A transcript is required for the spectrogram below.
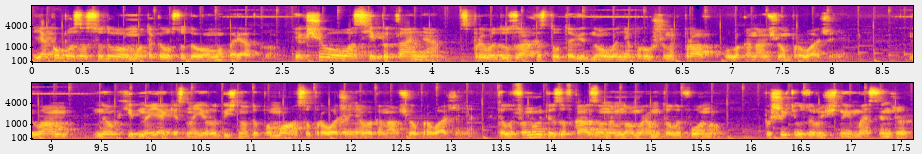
як у позасудовому, так і у судовому порядку. Якщо у вас є питання з приводу захисту та відновлення порушених прав у виконавчому провадженні, і вам необхідна якісна юридична допомога супроводження виконавчого провадження, телефонуйте за вказаним номером телефону, пишіть у зручний месенджер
